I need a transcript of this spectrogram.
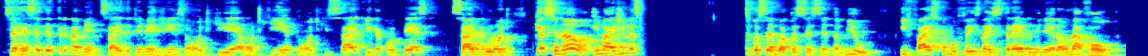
Precisa receber treinamento, saída de emergência, onde que é, onde que entra, onde que sai, o que, que acontece, sai por onde. Porque senão, imagina se você bota 60 mil e faz como fez na estreia do Mineirão na volta.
